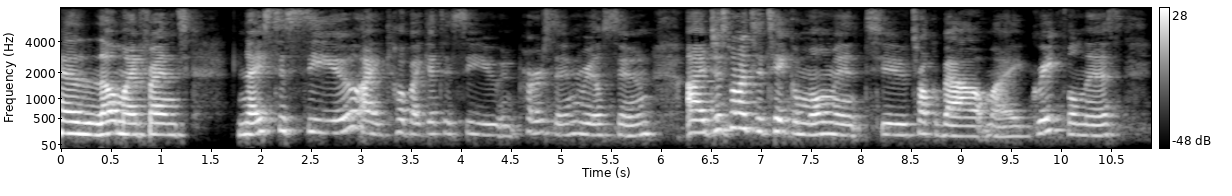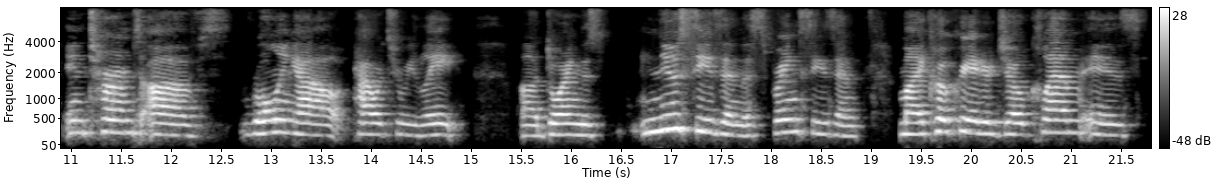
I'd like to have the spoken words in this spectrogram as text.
Hello, my friends. Nice to see you. I hope I get to see you in person real soon. I just wanted to take a moment to talk about my gratefulness in terms of rolling out Power to Relate uh, during this new season, the spring season. My co creator, Joe Clem, is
